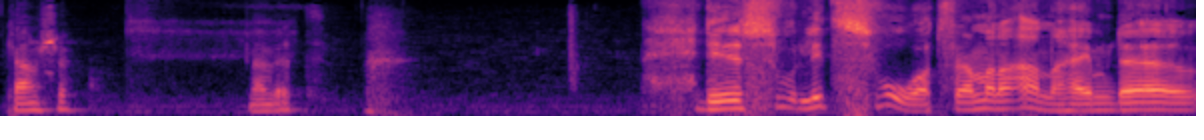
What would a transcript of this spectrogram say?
Kanske. Vem vet? det är sv- lite svårt för jag menar Anaheim det,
